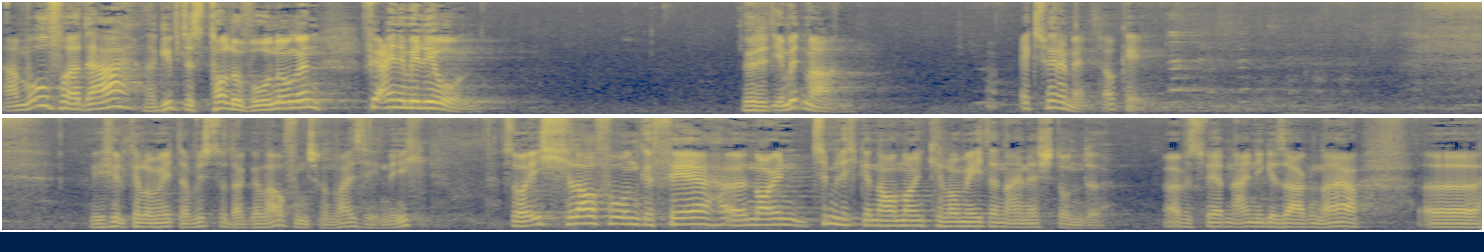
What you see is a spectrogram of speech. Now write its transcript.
am Ufer da, da gibt es tolle Wohnungen, für eine Million. Würdet ihr mitmachen? Experiment, okay. Wie viele Kilometer bist du da gelaufen schon, weiß ich nicht. So, ich laufe ungefähr äh, neun, ziemlich genau neun Kilometer in einer Stunde. Ja, es werden einige sagen, naja, äh,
